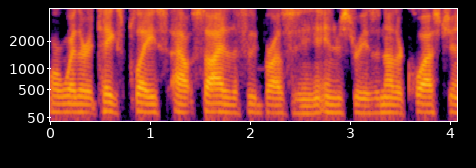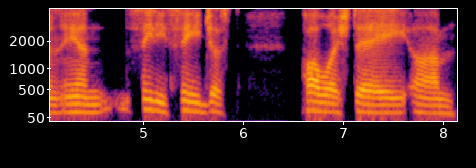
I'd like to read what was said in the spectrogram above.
or whether it takes place outside of the food processing industry is another question. And CDC just published a um,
